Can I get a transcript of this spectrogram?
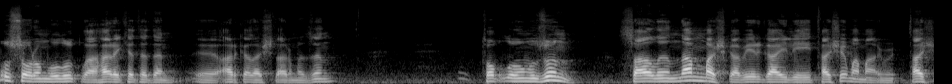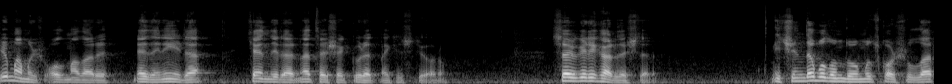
bu sorumlulukla hareket eden e, arkadaşlarımızın toplumumuzun sağlığından başka bir gayliği taşımama, taşımamış olmaları nedeniyle kendilerine teşekkür etmek istiyorum. Sevgili kardeşlerim, içinde bulunduğumuz koşullar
